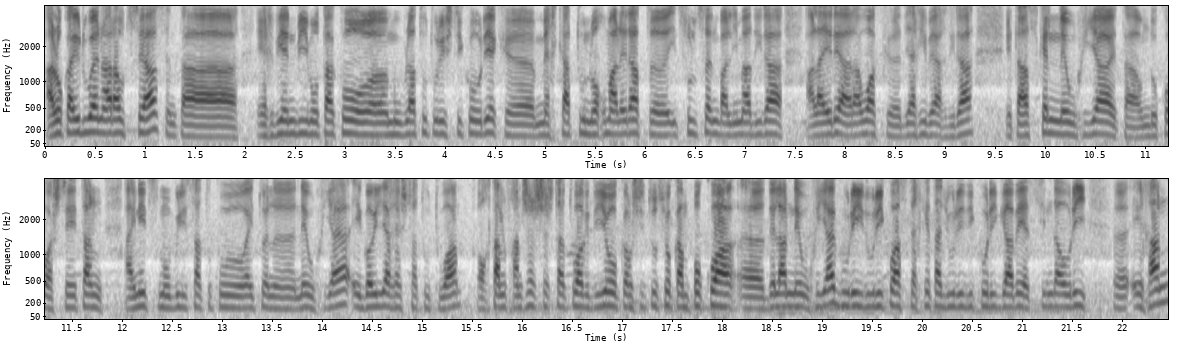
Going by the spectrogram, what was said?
Alokairuen arautzea, zenta Airbnb motako uh, mublatu turistiko horiek uh, merkatu normalerat uh, itzultzen balima dira ala ere arauak uh, diarri behar dira, eta azken neurria eta ondoko hasteetan hainitz mobilizatuko gaituen uh, neurria, egoiliar estatutua. Hortan frantses estatuak dio konstituzio kanpokoa uh, dela neurria, gure iduriko azterketa juridikorik gabe ezin da hori egan.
